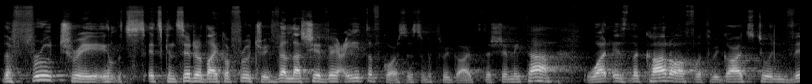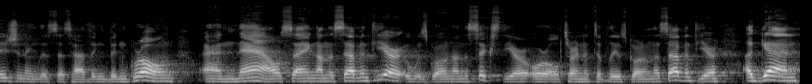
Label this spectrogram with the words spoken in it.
the fruit tree. It's, it's considered like a fruit tree. Vela of course, is with regards to Shemitah. What is the cutoff with regards to envisioning this as having been grown, and now saying on the seventh year it was grown on the sixth year, or alternatively it was grown on the seventh year? Again,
